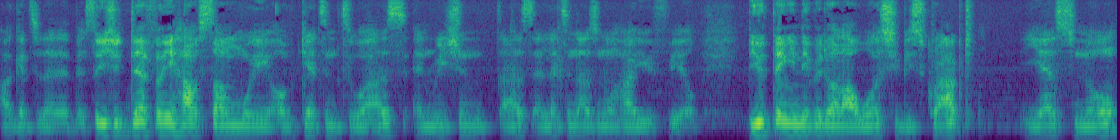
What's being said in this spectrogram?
I'll get to that in a bit. So you should definitely have some way of getting to us and reaching us and letting us know how you feel. Do you think individual awards should be scrapped? Yes, no.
